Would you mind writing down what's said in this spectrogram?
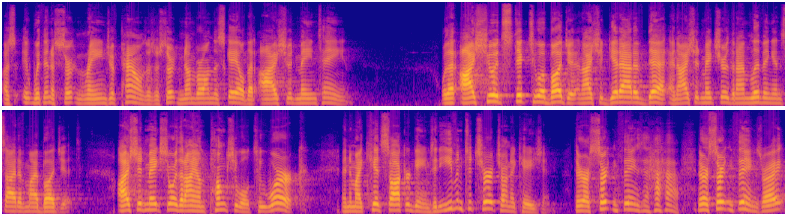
a, within a certain range of pounds. There's a certain number on the scale that I should maintain. Or that I should stick to a budget and I should get out of debt and I should make sure that I'm living inside of my budget. I should make sure that I am punctual to work and to my kids' soccer games and even to church on occasion. There are certain things, there are certain things, right,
